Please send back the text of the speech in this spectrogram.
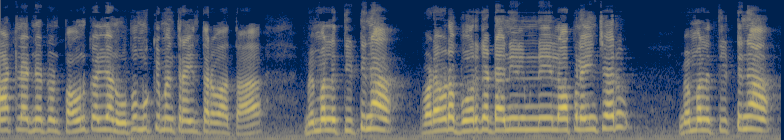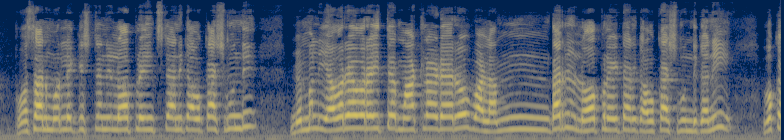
మాట్లాడినటువంటి పవన్ కళ్యాణ్ ఉప ముఖ్యమంత్రి అయిన తర్వాత మిమ్మల్ని తిట్టిన వడవడ బోర్గడ్డ అనిల్ని లోపలేయించారు. మిమ్మల్ని తిట్టిన పోసాని మురళీకృష్ణని లోపలేయించడానికి అవకాశం ఉంది. మిమ్మల్ని ఎవరెవరైతే మాట్లాడారో వాళ్ళందరినీ లోపలేయడానికి అవకాశం ఉంది కానీ ఒక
